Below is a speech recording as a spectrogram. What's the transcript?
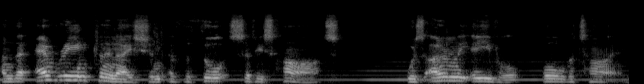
and that every inclination of the thoughts of his heart was only evil all the time.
